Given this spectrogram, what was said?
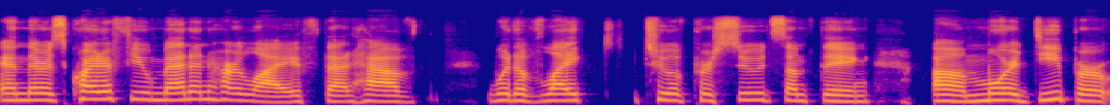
And there's quite a few men in her life that have would have liked to have pursued something um, more deeper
